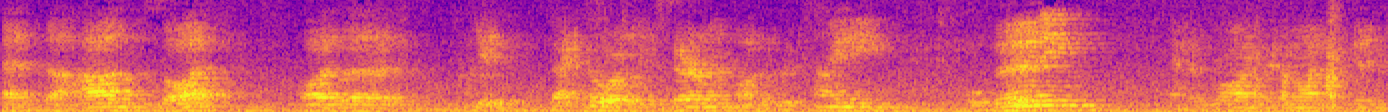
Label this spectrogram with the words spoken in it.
at the Harden site, either yeah, factorial experiment, either retaining or burning, and the nitrogen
